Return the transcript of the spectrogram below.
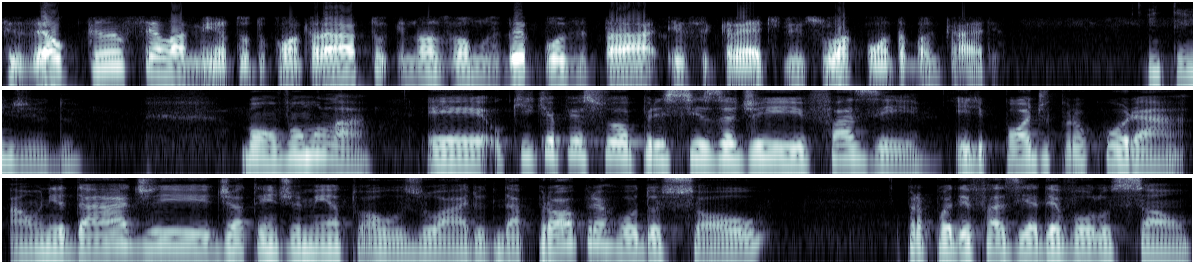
fizer o cancelamento do contrato e nós vamos depositar esse crédito em sua conta bancária. Entendido. Bom, vamos lá. É, o que, que a pessoa precisa de fazer? Ele pode procurar a unidade de atendimento ao usuário da própria Rodosol para poder fazer a devolução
